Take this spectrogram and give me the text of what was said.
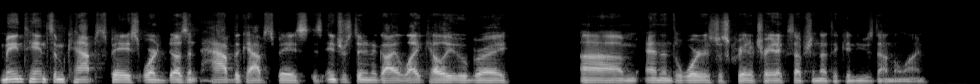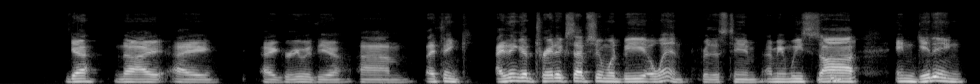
maintain some cap space or doesn't have the cap space, is interested in a guy like Kelly Oubre, um, and then the Warriors just create a trade exception that they can use down the line. Yeah, no, I I I agree with you. Um, I think I think a trade exception would be a win for this team. I mean, we saw mm-hmm. in getting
